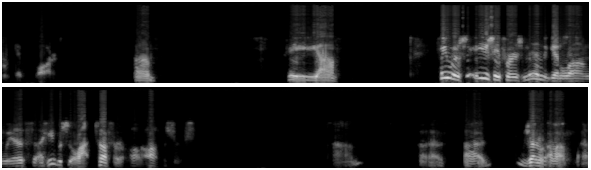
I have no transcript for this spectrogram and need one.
were given water. Um, he uh, he was easy for his men to get along with. Uh, he was a lot tougher on officers. Um, uh, uh general, uh,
